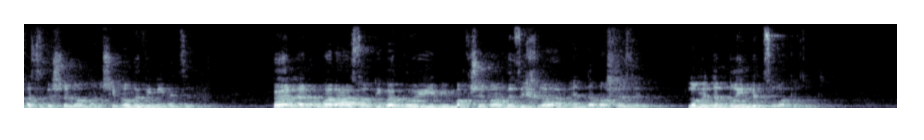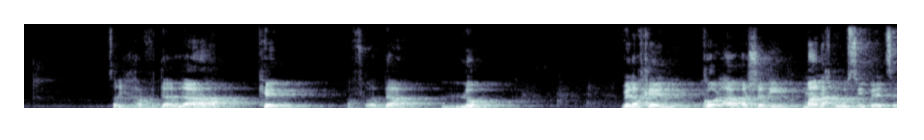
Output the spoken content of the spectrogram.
חס ושלום, אנשים לא מבינים את זה. אין לנו מה לעשות עם הגויים, עם מחשבם וזכרם, אין דבר כזה. לא מדברים בצורה כזאת. צריך הבדלה, כן, הפרדה, לא. ולכן כל ארבע שנים, מה אנחנו עושים בעצם?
